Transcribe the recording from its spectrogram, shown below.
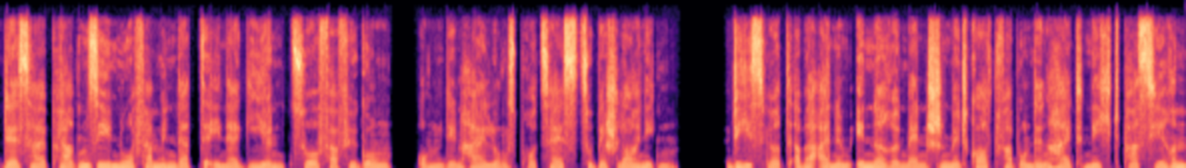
deshalb haben sie nur verminderte Energien zur Verfügung, um den Heilungsprozess zu beschleunigen. Dies wird aber einem inneren Menschen mit Gottverbundenheit nicht passieren,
